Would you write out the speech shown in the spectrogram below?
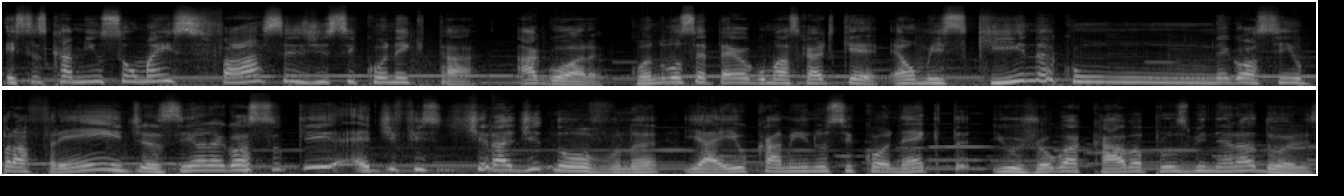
esses caminhos são mais fáceis de se conectar. Agora, quando você pega algumas cartas que é uma esquina com um negocinho para frente, assim, é um negócio que é difícil de tirar de novo, né? E aí o caminho não se conecta e o jogo acaba para os mineradores.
